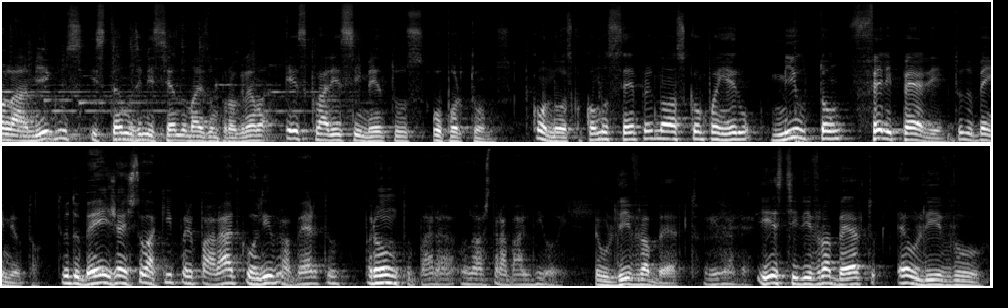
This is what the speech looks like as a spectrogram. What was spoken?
Olá, amigos. Estamos iniciando mais um programa Esclarecimentos Oportunos. Conosco, como sempre, nosso companheiro Milton Felipe. Tudo bem, Milton? Tudo bem, já estou aqui preparado com o livro aberto, pronto para o nosso trabalho de hoje. O livro aberto. O livro aberto. Este livro aberto é o livro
